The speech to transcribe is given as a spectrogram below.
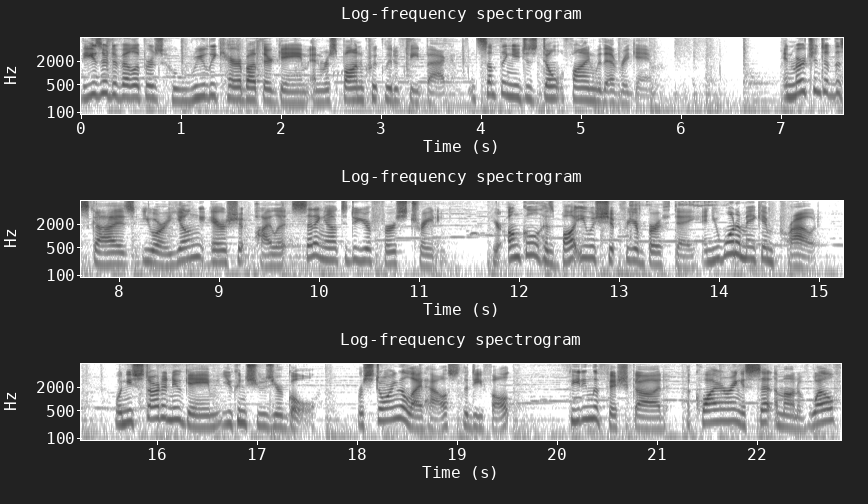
These are developers who really care about their game and respond quickly to feedback. It's something you just don't find with every game. In Merchant of the Skies, you are a young airship pilot setting out to do your first trading. Your uncle has bought you a ship for your birthday, and you want to make him proud. When you start a new game, you can choose your goal. Restoring the lighthouse, the default, feeding the fish god, acquiring a set amount of wealth,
